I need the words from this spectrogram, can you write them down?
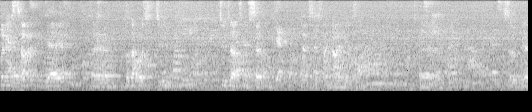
when it was time. Yeah, yeah. Um, but that was two, 2007. Yeah. Yeah, so like nine years. Um, so yeah,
